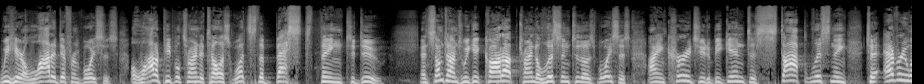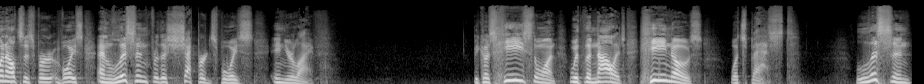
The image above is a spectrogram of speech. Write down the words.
we hear a lot of different voices, a lot of people trying to tell us what's the best thing to do. And sometimes we get caught up trying to listen to those voices. I encourage you to begin to stop listening to everyone else's voice and listen for the shepherd's voice in your life. Because he's the one with the knowledge, he knows what's best. Listen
